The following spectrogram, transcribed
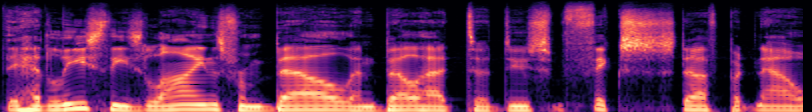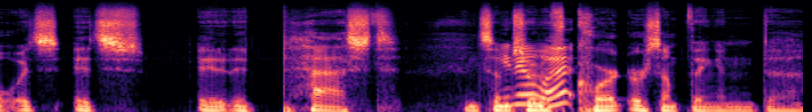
they had leased these lines from Bell, and Bell had to do some fix stuff. But now it's it's it, it passed in some You know sort what? of court or something, and uh,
